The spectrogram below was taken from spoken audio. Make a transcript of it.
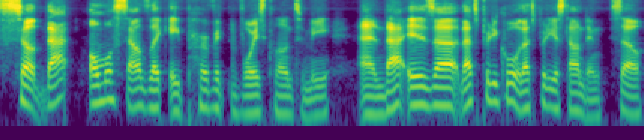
So that almost sounds like a perfect voice clone to me. And that is, uh, that's pretty cool. That's pretty astounding. So,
